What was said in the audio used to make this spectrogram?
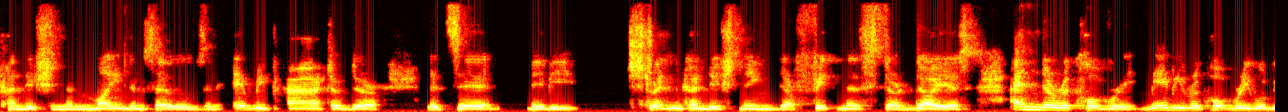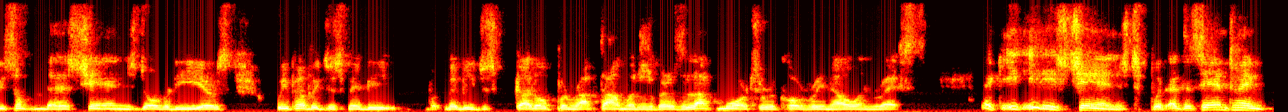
condition and mind themselves in every part of their, let's say, maybe strength and conditioning, their fitness, their diet, and their recovery. Maybe recovery will be something that has changed over the years. We probably just maybe maybe just got up and rocked down with it, but there's a lot more to recovery now and rest. Like it, it is changed, but at the same time,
